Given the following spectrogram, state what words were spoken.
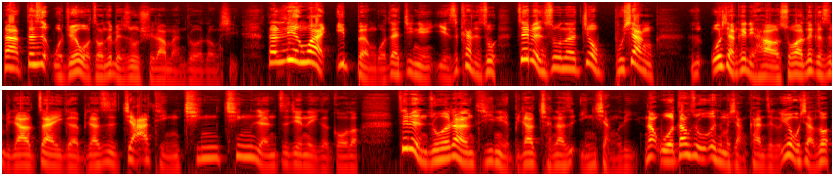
那但是我觉得我从这本书学到蛮多的东西。那另外一本我在今年也是看的书，这本书呢就不像。我想跟你好好说话，那个是比较在一个比较是家庭亲亲人之间的一个沟通。这边如何让人听你的，比较强调是影响力。那我当初为什么想看这个？因为我想说，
